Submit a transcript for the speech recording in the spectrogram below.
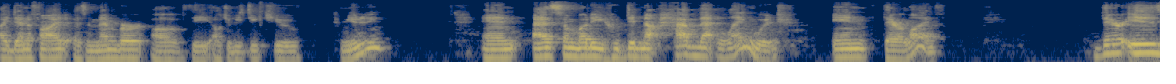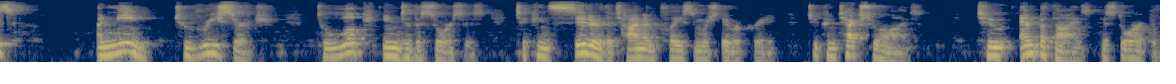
identified as a member of the LGBTQ community, and as somebody who did not have that language in their life, there is a need to research, to look into the sources, to consider the time and place in which they were created, to contextualize, to empathize historically.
